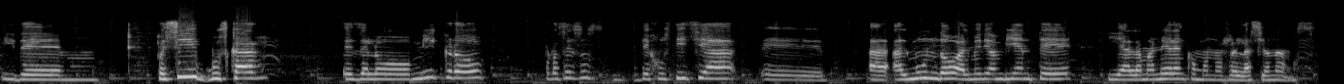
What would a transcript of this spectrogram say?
y de mm, pues sí, buscar desde lo micro procesos de justicia eh, al mundo, al medio ambiente y a la manera en cómo nos relacionamos.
